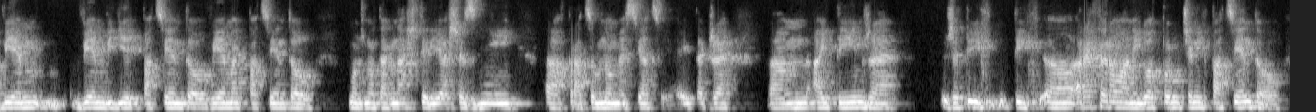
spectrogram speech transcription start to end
viem, viem vidieť pacientov, viem mať pacientov možno tak na 4 až 6 dní v pracovnom mesiaci. Hej. Takže um, aj tým, že, že tých, tých uh, referovaných, odporúčených pacientov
